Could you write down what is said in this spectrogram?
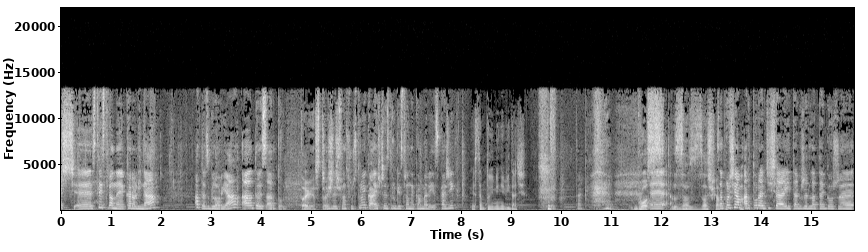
Cześć, e, z tej strony Karolina, a to jest Gloria, a to jest Artur. Tak jest, Także jest cześć. nas już trójka, a jeszcze z drugiej strony kamery jest Kazik. Jestem tu i mnie nie widać. Tak. Głos E, za, za światło. Zaprosiłam Artura dzisiaj także dlatego, że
